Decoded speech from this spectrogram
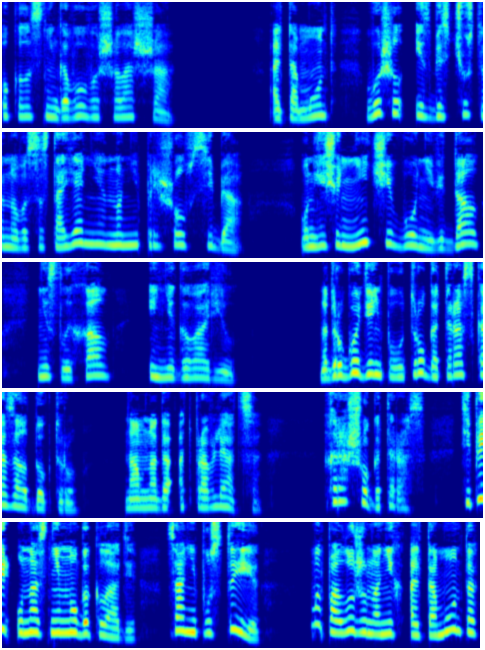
около снегового шалаша. Альтамонт вышел из бесчувственного состояния, но не пришел в себя. Он еще ничего не видал, не слыхал и не говорил. На другой день поутру Гатерас сказал доктору, «Нам надо отправляться». «Хорошо, Гатерас, теперь у нас немного клади, сани пустые, мы положим на них Альтамонта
